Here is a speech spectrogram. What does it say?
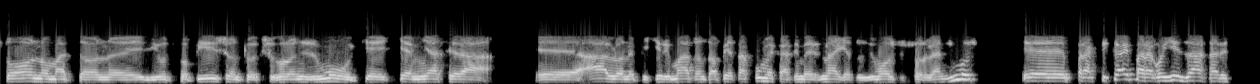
στο όνομα των ε, ιδιωτικοποιήσεων του εξυγχρονισμού και, και μια σειρά ε, άλλων επιχειρημάτων τα οποία τα ακούμε καθημερινά για τους δημόσιους οργανισμούς Ε, πρακτικά η παραγωγή ζάχαρης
